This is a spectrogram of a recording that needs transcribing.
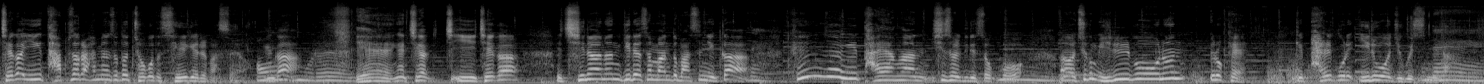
제가 이 답사를 하면서도 적어도 세 개를 봤어요. 어, 그러니까 우물을. 예, 그러니까 제가 이 제가 지나는 길에서만도 봤으니까 네. 굉장히 다양한 시설들이 있었고 음. 어, 지금 일부는 이렇게, 이렇게 발굴이 이루어지고 있습니다. 네.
